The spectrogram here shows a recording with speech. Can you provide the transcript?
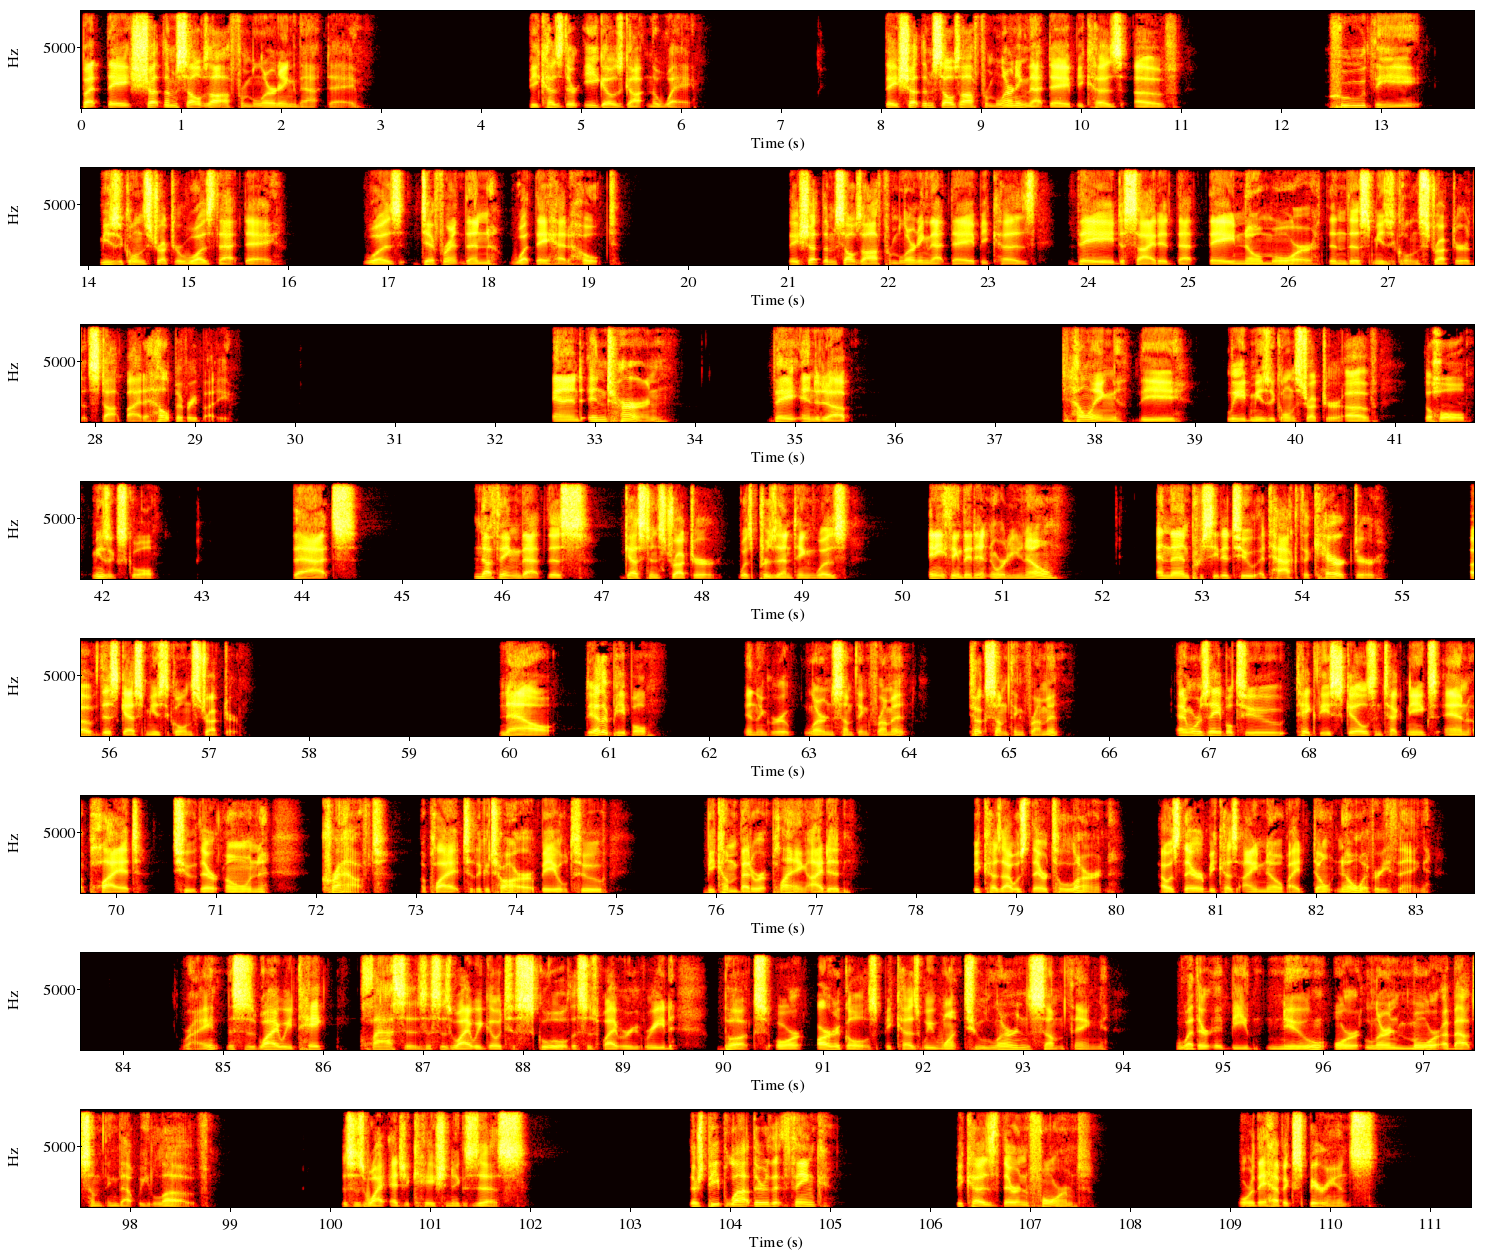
But they shut themselves off from learning that day because their egos got in the way. They shut themselves off from learning that day because of who the musical instructor was that day was different than what they had hoped. They shut themselves off from learning that day because they decided that they know more than this musical instructor that stopped by to help everybody. And in turn, they ended up telling the lead musical instructor of the whole music school that nothing that this guest instructor was presenting was anything they didn't already know, and then proceeded to attack the character of this guest musical instructor. Now, the other people in the group learned something from it, took something from it, and was able to take these skills and techniques and apply it to their own craft, apply it to the guitar, be able to become better at playing. I did because I was there to learn. I was there because I know I don't know everything. Right? This is why we take classes. This is why we go to school. This is why we read books or articles because we want to learn something, whether it be new or learn more about something that we love. This is why education exists. There's people out there that think because they're informed or they have experience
